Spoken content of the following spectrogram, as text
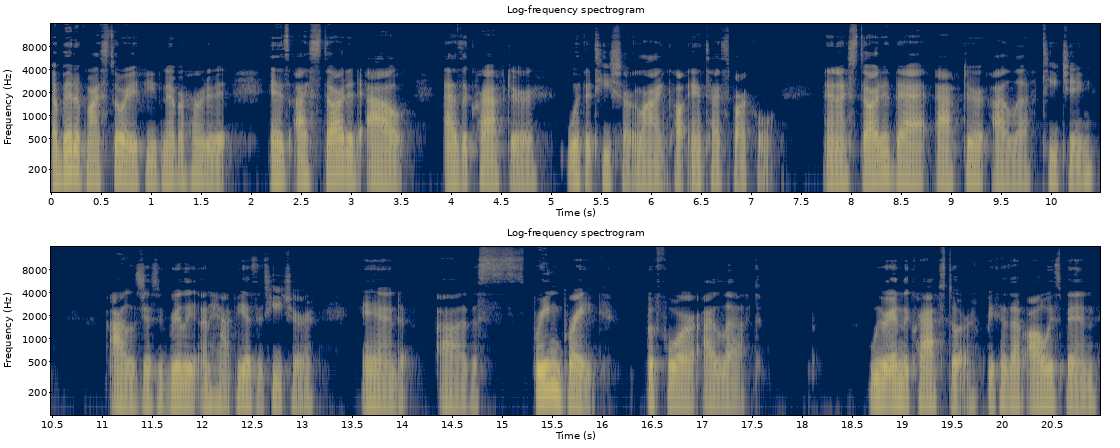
a bit of my story, if you've never heard of it, is I started out as a crafter with a t shirt line called Anti Sparkle. And I started that after I left teaching. I was just really unhappy as a teacher. And uh, the spring break before I left, we were in the craft store because I've always been,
